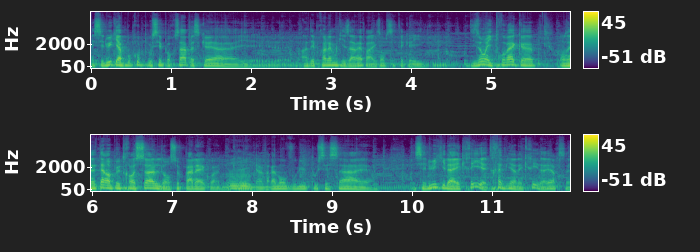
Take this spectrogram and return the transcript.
Et c'est lui qui a beaucoup poussé pour ça, parce que euh, un des problèmes qu'ils avaient par exemple, c'était que, disons, il trouvait que on était un peu trop seul dans ce palais, quoi. Donc Mhm. il a vraiment voulu pousser ça, et, et c'est lui qui l'a écrit, et très bien écrit d'ailleurs, c'est... euh,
